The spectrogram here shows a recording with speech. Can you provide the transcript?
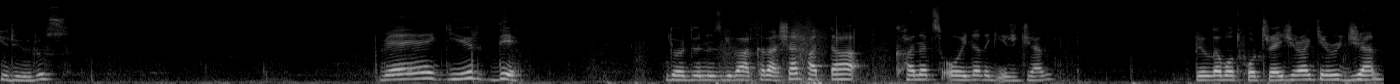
Giriyoruz. Ve girdi. Gördüğünüz gibi arkadaşlar hatta kanıt oyuna da gireceğim. Build a for treasure'a gireceğim.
